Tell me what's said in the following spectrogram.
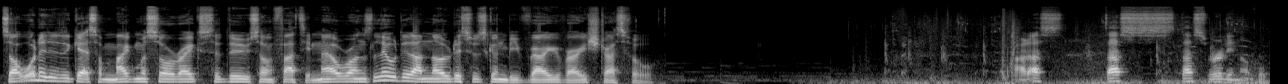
So I wanted to get some Magmasaur eggs to do some fatty metal runs. Little did I know this was going to be very, very stressful. Oh, that's, that's, that's really not good.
